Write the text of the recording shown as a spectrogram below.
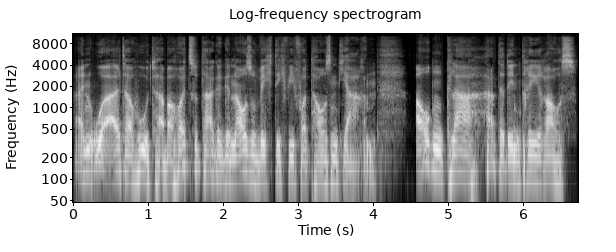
Ein uralter Hut, aber heutzutage genauso wichtig wie vor tausend Jahren. Augenklar hatte den Dreh raus.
